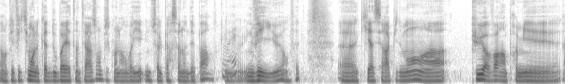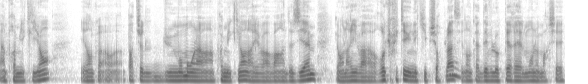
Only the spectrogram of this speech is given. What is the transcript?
Donc effectivement, le cas de Dubaï est intéressant puisqu'on a envoyé une seule personne au départ, une, une, VIE en fait, qui assez rapidement a pu avoir un premier, un premier client et donc, à partir du moment où on a un premier client, on arrive à avoir un deuxième et on arrive à recruter une équipe sur place mm. et donc à développer réellement le marché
